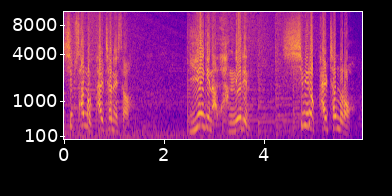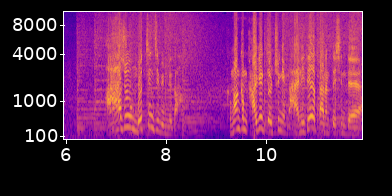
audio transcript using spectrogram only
13억 8천에서 2억이나 확 내린 11억 8천으로 아주 멋진 집입니다. 그만큼 가격 절충이 많이 되었다는 뜻인데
